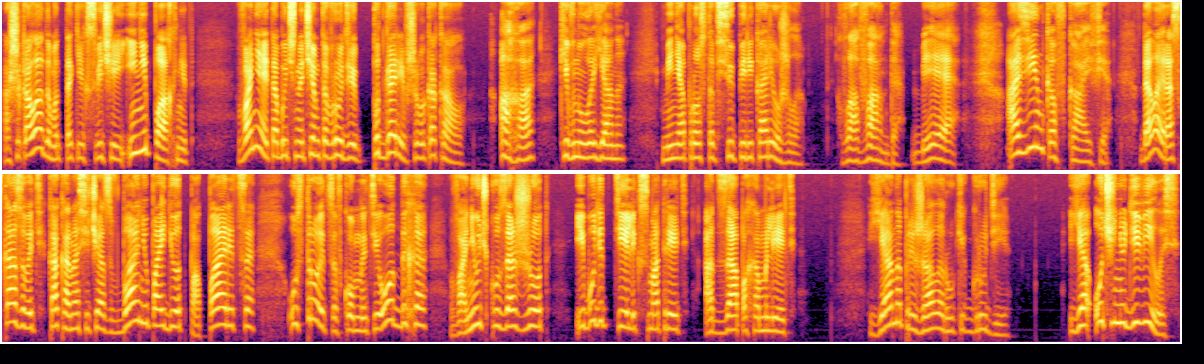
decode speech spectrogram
а шоколадом от таких свечей и не пахнет. Воняет обычно чем-то вроде подгоревшего какао». «Ага», — кивнула Яна. «Меня просто всю перекорежило. Лаванда, бе! А Зинка в кайфе. Давай рассказывать, как она сейчас в баню пойдет, попарится, устроится в комнате отдыха, вонючку зажжет и будет телек смотреть, от запаха млеть». Яна прижала руки к груди. Я очень удивилась.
